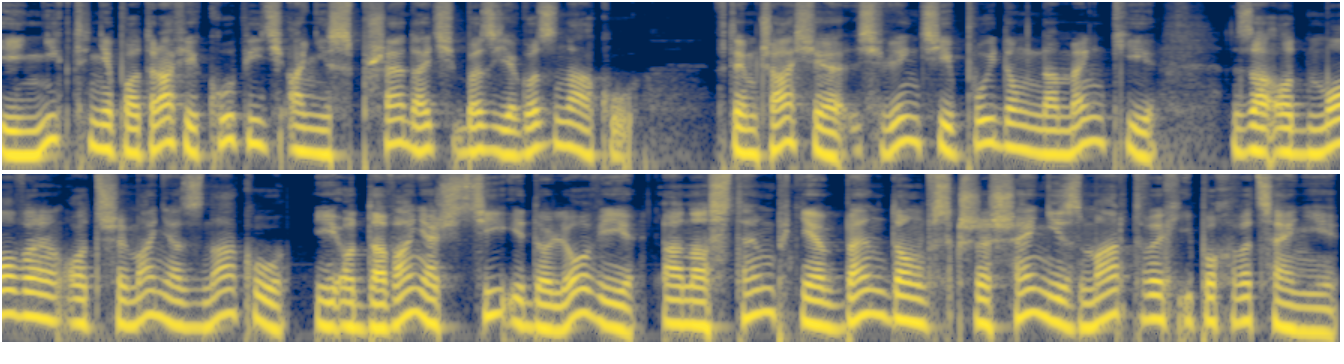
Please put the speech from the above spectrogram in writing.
i nikt nie potrafi kupić ani sprzedać bez jego znaku. W tym czasie święci pójdą na męki za odmowę otrzymania znaku i oddawania czci idolowi, a następnie będą wskrzeszeni z martwych i pochwyceni.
